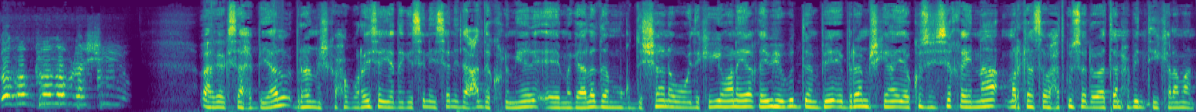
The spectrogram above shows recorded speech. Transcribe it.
godob godob dhashiyo hagaag saaxiibayaal barnaamijka xog waraysi ayaad dhegeysanaysaan idaacadda kulmiye ee magaalada muqdishona wuu idinkaga imaanaya qeybihii ugu dambeeyey ee barnaamijkeena ayaa ku sii siqaynaa markaas waxaad ku soo dhawaataan xubintii kalamaan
